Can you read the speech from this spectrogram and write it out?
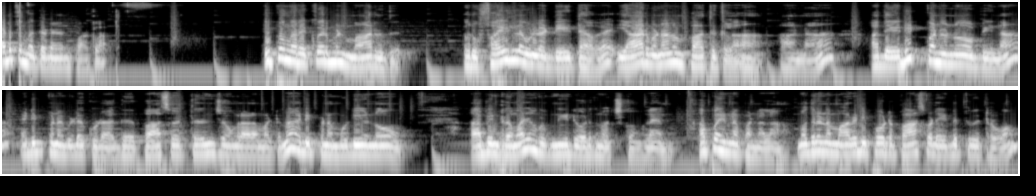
அடுத்த மெத்தட் என்னன்னு பார்க்கலாம். இப்போ உங்கள் ரெக்குவயர்மெண்ட் மாறுது. ஒரு ஃபைலில் உள்ள டேட்டாவை யார் வேணாலும் பார்த்துக்கலாம். ஆனால் அதை எடிட் பண்ணணும் அப்படின்னா எடிட் பண்ண விடக்கூடாது. பாஸ்வேர்ட் தெரிஞ்சவங்களால மட்டும்தான் எடிட் பண்ண முடியணும். அப்படின்ற மாதிரி உங்களுக்கு நீட் வருதுன்னு வச்சுக்கோங்களேன். அப்போ என்ன பண்ணலாம்? முதல்ல நம்ம ஆல்ரெடி போட்ட பாஸ்வேர்டை எடுத்து விட்டுருவோம்.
